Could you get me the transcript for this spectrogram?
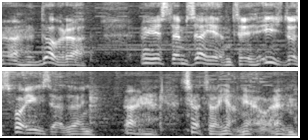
Ech, dobra, jestem zajęty. Idź do swoich zadań. Ech, co to ja miałem?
